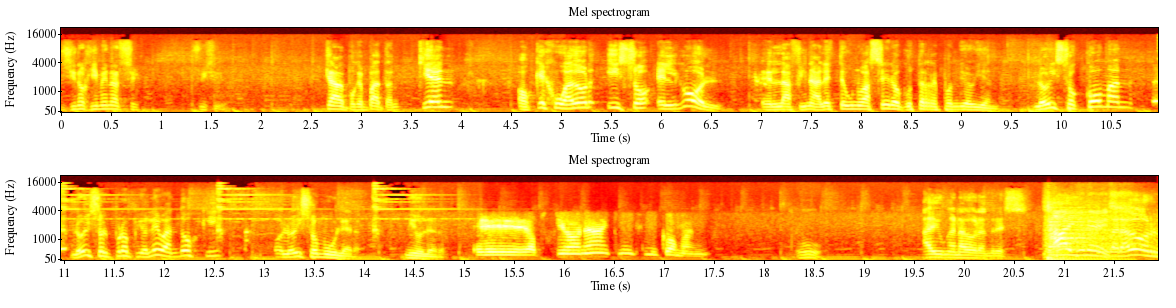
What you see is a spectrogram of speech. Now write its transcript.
Y si no, Jimena se suicida. Claro, porque empatan. ¿Quién o qué jugador hizo el gol en la final? Este 1 a 0 que usted respondió bien. ¿Lo hizo Coman, lo hizo el propio Lewandowski o lo hizo Müller? Müller. Eh, opción A, Kingsley Coman. Uh. Hay un ganador, Andrés. Hay un ganador.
